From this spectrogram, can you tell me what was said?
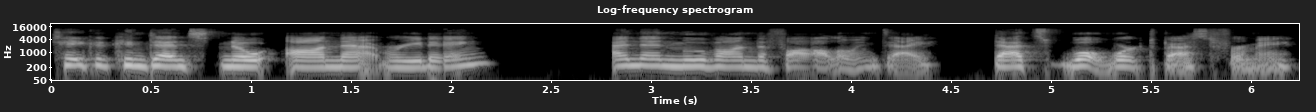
take a condensed note on that reading, and then move on the following day. That's what worked best for me.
